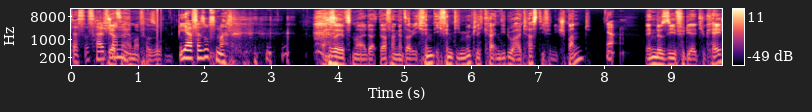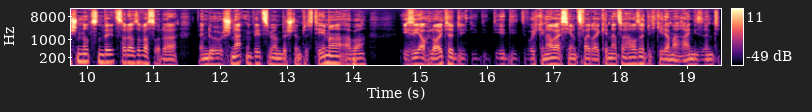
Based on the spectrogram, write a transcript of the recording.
Das ist halt Ich werde es nachher schon. mal versuchen. Ja, versuch's mal. Also jetzt mal da, davon ganz ab. Ich finde ich find die Möglichkeiten, die du halt hast, die finde ich spannend. Ja. Wenn du sie für die Education nutzen willst oder sowas oder wenn du schnacken willst über ein bestimmtes Thema, aber ich sehe auch Leute, die, die, die, die, wo ich genau weiß, die haben zwei, drei Kinder zu Hause, ich gehe da mal rein, die sind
